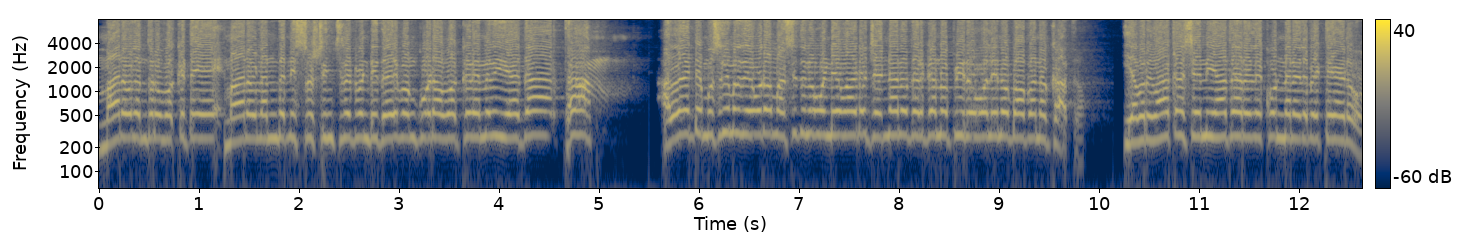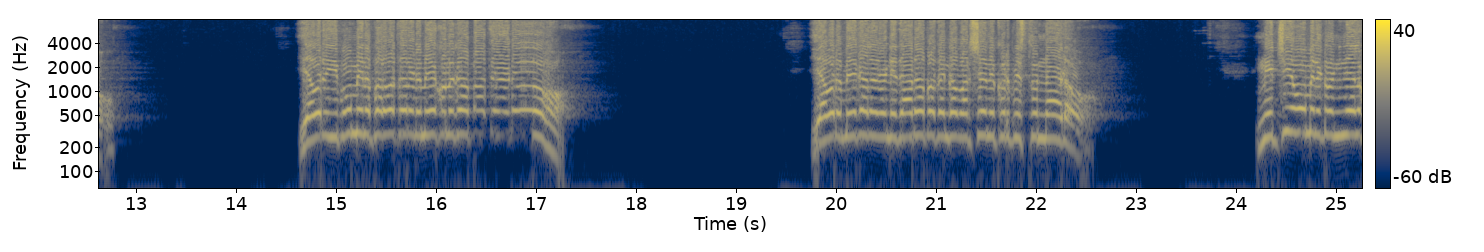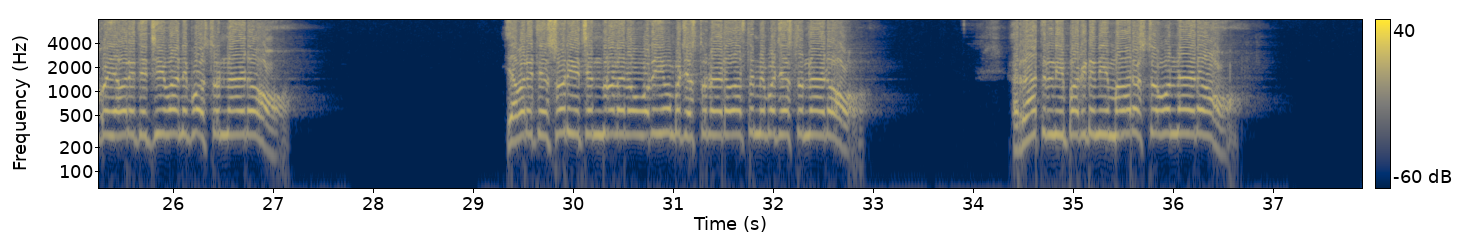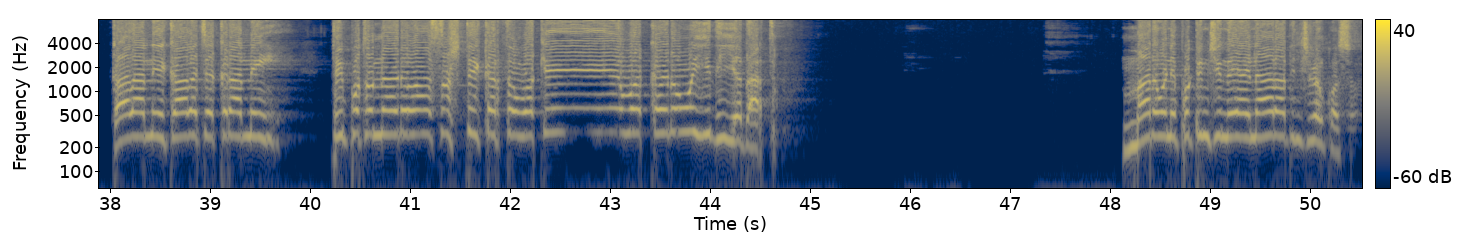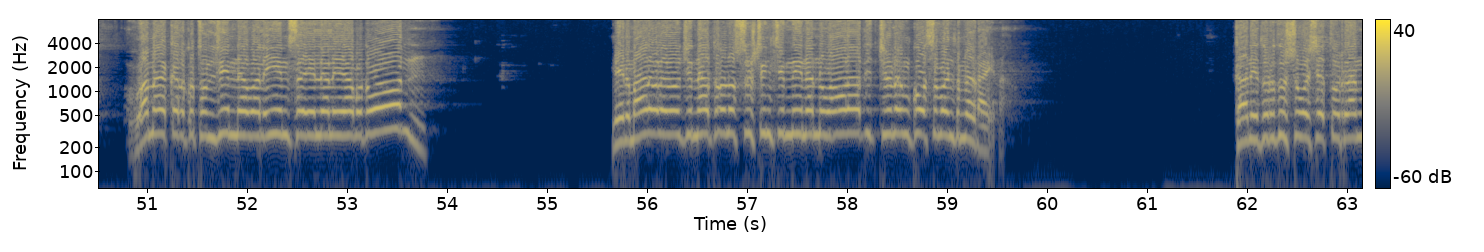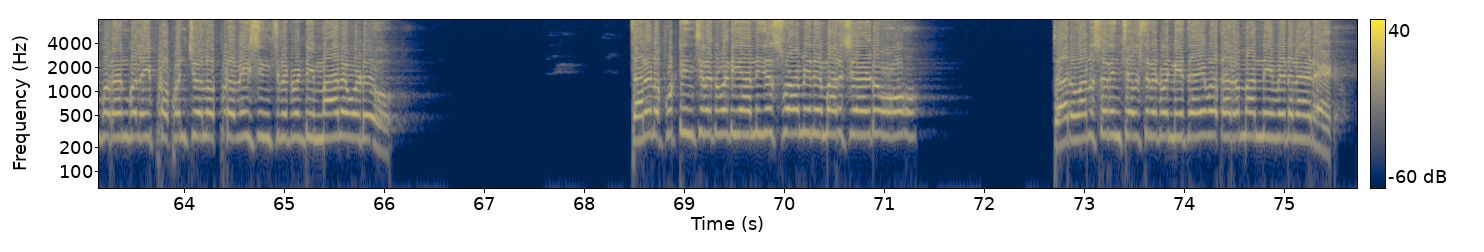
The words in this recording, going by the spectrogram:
మానవులందరూ ఒక్కటే మానవులందరినీ సృష్టించినటువంటి దైవం కూడా ఒక్కడన్నది యథార్థం. అలాంటి ముస్లింల దేవుడు మసీదులో ఉండేవాడు జెండానో దర్గానో పీరో బాబానో కాదు. ఎవరు ఆకాశాన్ని ఆధారం లేకుండా నిలబెట్టాడు? ఎవరు ఈ భూమిని పర్వతాలను మేకులుగా పాతాడు? ఎవరు మేఘాల నుండి దారాపదంగా వర్షాన్ని కురిపిస్తున్నాడో? నిర్జీవమైనటువంటి నేలకు ఎవరైతే జీవాన్ని పోస్తున్నాడో? ఎవరైతే సూర్య చంద్రులను ఉదయింపజేస్తున్నాడో అస్తమింపజేస్తున్నాడో రాత్రిని పగటిని మారుస్తూ ఉన్నాడో కాలాన్ని కాలచక్రాన్ని తిప్పుతున్నాడు ఆ సృష్టికర్త ఒకే ఒక్కడు ఇది యథార్థం. మానవుని పుట్టించింది ఆయన ఆరాధించడం కోసం. వమా కలుకుతుల్ నేను మానవుల ఇన్స ఇల్లా సృష్టించింది నన్ను ఆరాధించడం కోసం అంటున్నాడు ఆయన. కానీ దురదృష్టవశాత్తు రంగు రంగుల ఈ ప్రపంచంలో ప్రవేశించినటువంటి మానవుడు తనను పుట్టించినటువంటి ఆ నిజస్వామిని మరిచాడు. తాను అనుసరించాల్సినటువంటి దైవ ధర్మాన్ని విడనాడాడు.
